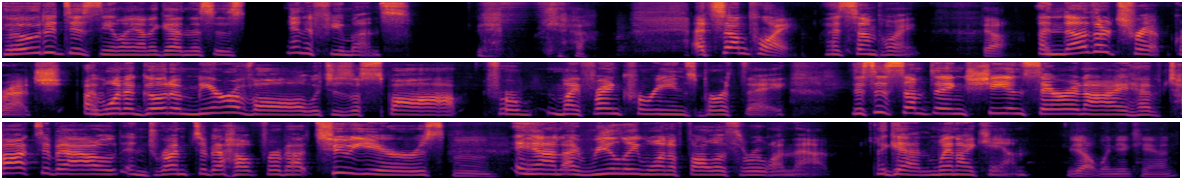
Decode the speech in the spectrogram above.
go to Disneyland again. This is in a few months Yeah. At some point. at some point. Yeah. Another trip, Gretch. I want to go to Miraval, which is a spa, for my friend Kareen's birthday. This is something she and Sarah and I have talked about and dreamt about for about two years. Hmm. And I really want to follow through on that again when I can. Yeah, when you can.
